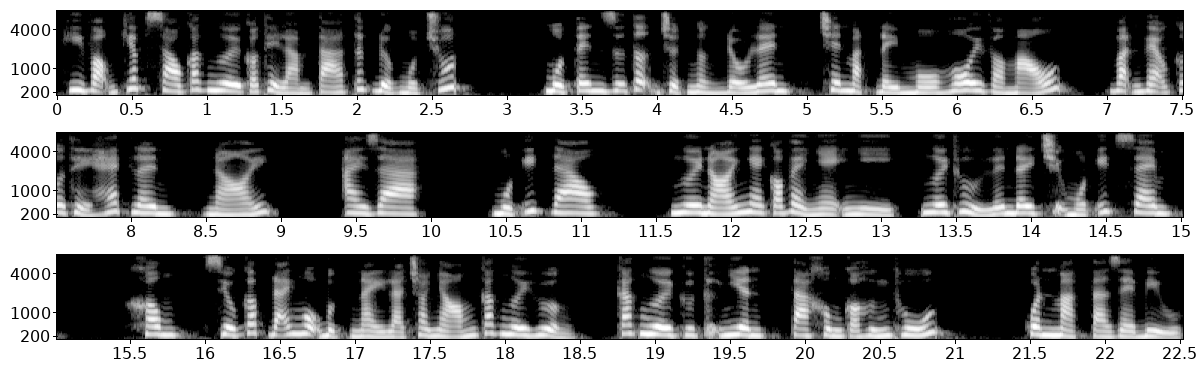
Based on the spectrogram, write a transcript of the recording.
hy vọng kiếp sau các ngươi có thể làm ta tức được một chút. Một tên dữ tợn trượt ngẩng đầu lên, trên mặt đầy mồ hôi và máu, vặn vẹo cơ thể hét lên, nói. Ai ra? Một ít đau. Ngươi nói nghe có vẻ nhẹ nhì, ngươi thử lên đây chịu một ít xem. Không, siêu cấp đãi ngộ bực này là cho nhóm các ngươi hưởng, các ngươi cứ tự nhiên, ta không có hứng thú. Quân mạc tà dè biểu.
